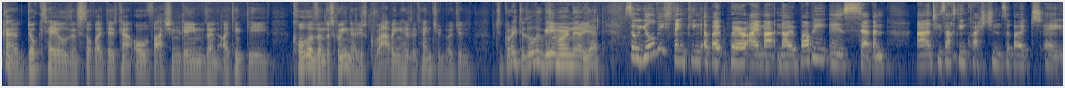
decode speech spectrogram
kind of Ducktales and stuff like this, kind of old-fashioned games, and I think the colours on the screen are just grabbing his attention, which is great. There's a little gamer in there yet. So you'll be thinking about where I'm at now. Bobby is seven, and he's asking questions about uh,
